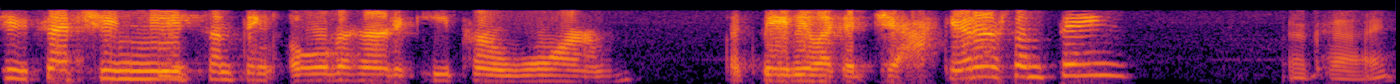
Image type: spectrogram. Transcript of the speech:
She said she needs something over her to keep her warm, like maybe like a jacket or something. Okay.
